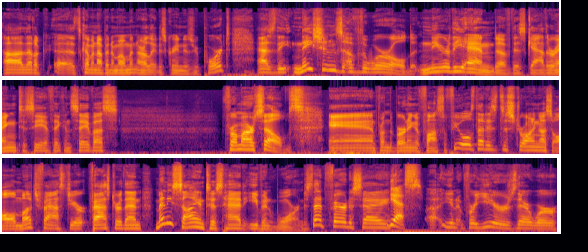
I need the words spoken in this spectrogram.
Uh, that'll uh, it's coming up in a moment. Our latest Green News report as the nations of the world near the end of this gathering to see if they can save us from ourselves and from the burning of fossil fuels that is destroying us all much faster faster than many scientists had even warned. Is that fair to say? Yes. Uh, you know, for years there were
